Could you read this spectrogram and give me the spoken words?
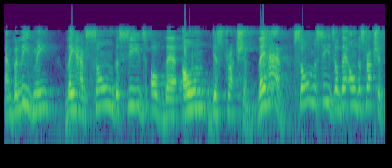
And believe me, they have sown the seeds of their own destruction. They have sown the seeds of their own destruction.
